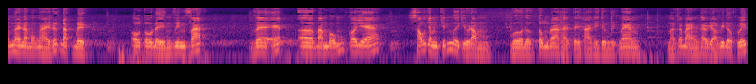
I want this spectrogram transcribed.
Hôm nay là một ngày rất đặc biệt. Ô tô điện VinFast VF34 có giá 690 triệu đồng vừa được tung ra tại, tại thị trường Việt Nam. Mời các bạn theo dõi video clip.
